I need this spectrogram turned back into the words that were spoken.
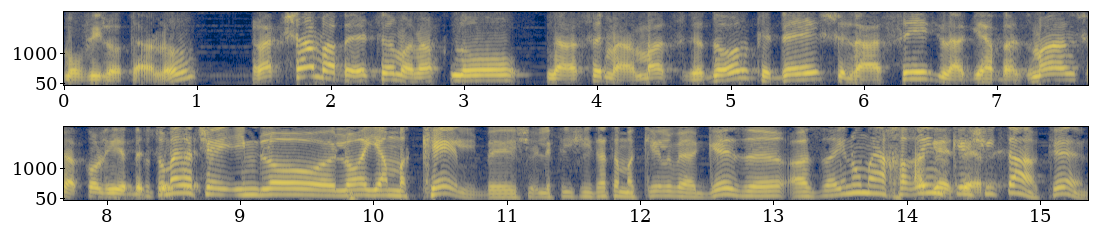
שמוביל אותנו. רק שמה בעצם אנחנו נעשה מאמץ גדול כדי להשיג, להגיע בזמן, שהכל יהיה בסדר. זאת אומרת שאם לא, לא היה מקל, בש... לפי שיטת המקל והגזר, אז היינו מאחרים הגזר. כשיטה, כן.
